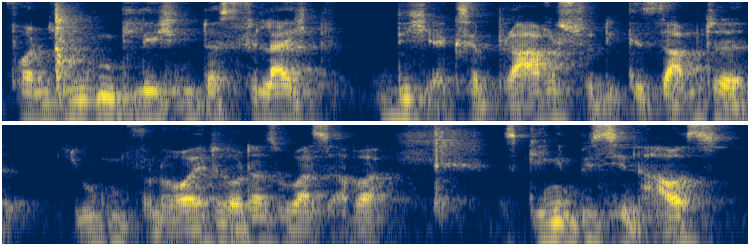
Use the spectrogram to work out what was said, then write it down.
von Jugendlichen, das vielleicht nicht exemplarisch für die gesamte Jugend von heute oder sowas, aber es ging ein bisschen aus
